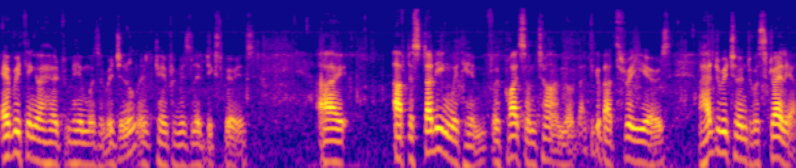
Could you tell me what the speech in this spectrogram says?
Everything I heard from him was original and it came from his lived experience. I after studying with him for quite some time, I think about three years, I had to return to Australia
